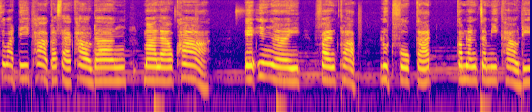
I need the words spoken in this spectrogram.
สวัสดีค่ะกระแสข่าวดังมาแล้วค่ะ เอ๊ะยังไง แฟนคลับ หลุดโฟกัสกำลังจะมีข่าวดี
